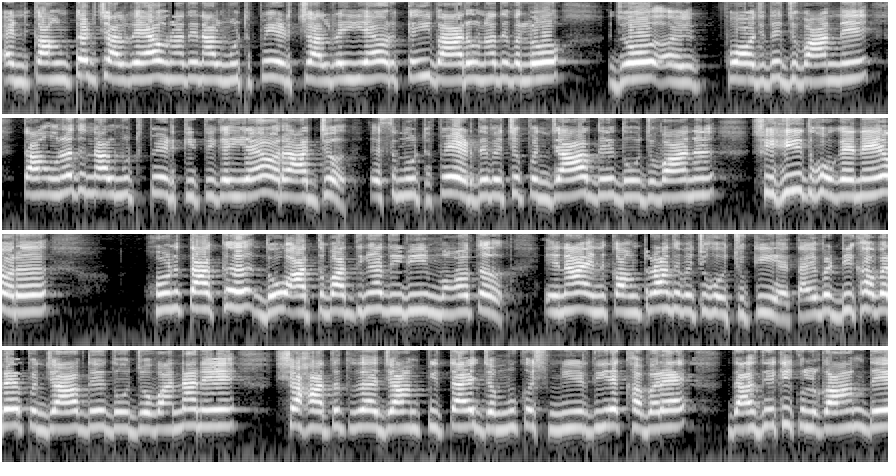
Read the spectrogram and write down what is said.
ਐਨਕਾਊਂਟਰ ਚੱਲ ਰਿਹਾ ਹੈ, ਉਹਨਾਂ ਦੇ ਨਾਲ ਮੁੱਠਭੇੜ ਚੱਲ ਰਹੀ ਹੈ ਔਰ ਕਈ ਵਾਰ ਉਹਨਾਂ ਦੇ ਵੱਲੋਂ ਜੋ ਫੌਜ ਦੇ ਜਵਾਨ ਨੇ ਤਾਂ ਉਹਨਾਂ ਦੇ ਨਾਲ ਮੁੱਠਭੇੜ ਕੀਤੀ ਗਈ ਹੈ ਔਰ ਅੱਜ ਇਸ ਮੁੱਠਭੇੜ ਦੇ ਵਿੱਚ ਪੰਜਾਬ ਦੇ ਦੋ ਜਵਾਨ ਸ਼ਹੀਦ ਹੋ ਗਏ ਨੇ ਔਰ ਹੁਣ ਤੱਕ ਦੋ ਅੱਤਵਾਦੀਆਂ ਦੀ ਵੀ ਮੌਤ ਇਹਨਾਂ ਐਨਕਾਊਂਟਰਾਂ ਦੇ ਵਿੱਚ ਹੋ ਚੁੱਕੀ ਹੈ। ਤਾਂ ਇਹ ਵੱਡੀ ਖਬਰ ਹੈ, ਪੰਜਾਬ ਦੇ ਦੋ ਜਵਾਨਾਂ ਨੇ ਸ਼ਹਾਦਤ ਦਾ ਜਾਮ ਪੀਤਾ ਹੈ। ਜੰਮੂ ਕਸ਼ਮੀਰ ਦੀ ਇਹ ਖਬਰ ਹੈ। ਦੱਸ ਦਈਏ ਕਿ ਕੁਲਗਾਮ ਦੇ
